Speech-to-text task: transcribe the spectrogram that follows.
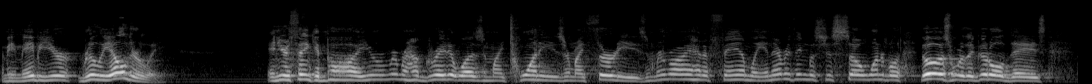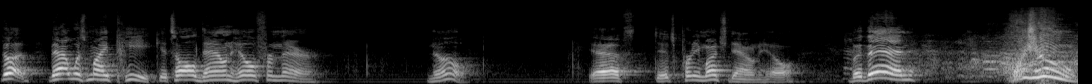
I mean, maybe you're really elderly and you're thinking, boy, you remember how great it was in my 20s or my 30s. And remember, I had a family and everything was just so wonderful. Those were the good old days. that was my peak. It's all downhill from there. No. Yeah, it's, it's pretty much downhill. But then, whoom,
